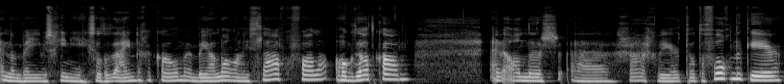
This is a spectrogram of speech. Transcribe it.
En dan ben je misschien niet eens tot het einde gekomen en ben je al lang al in slaap gevallen. Ook dat kan. En anders uh, graag weer tot de volgende keer.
